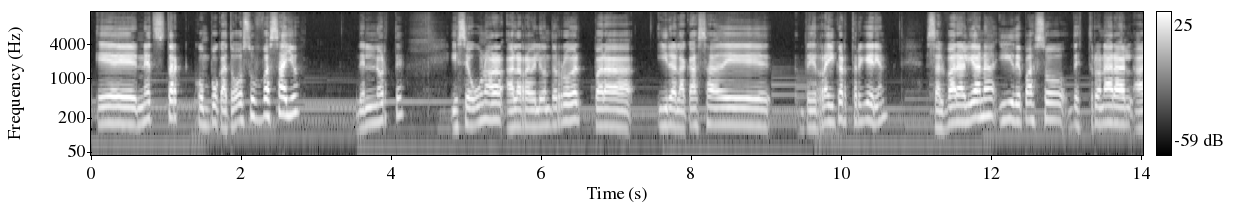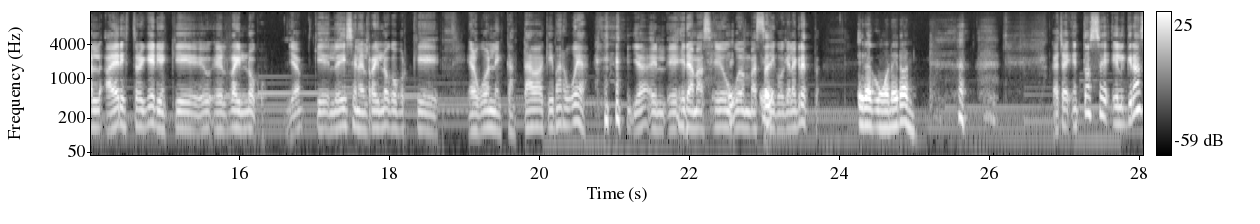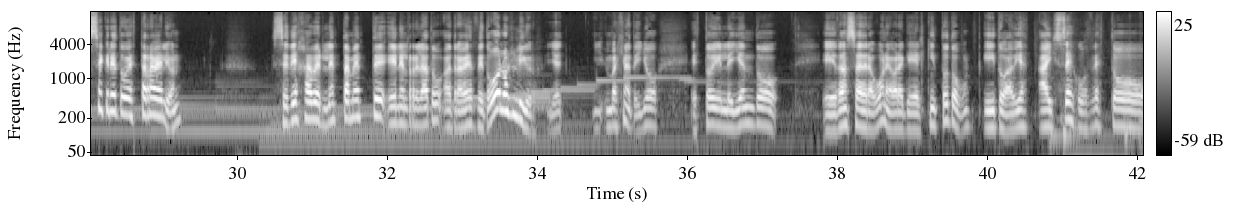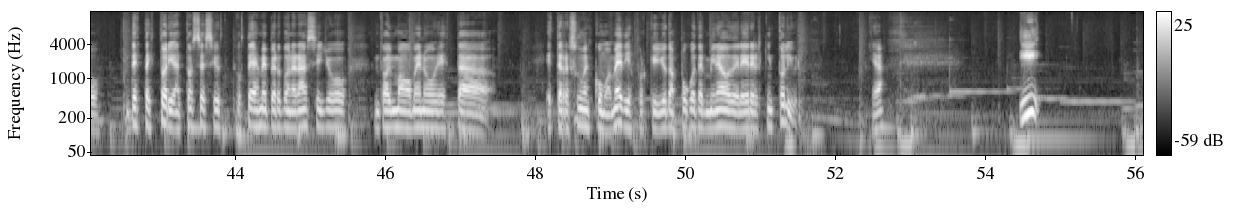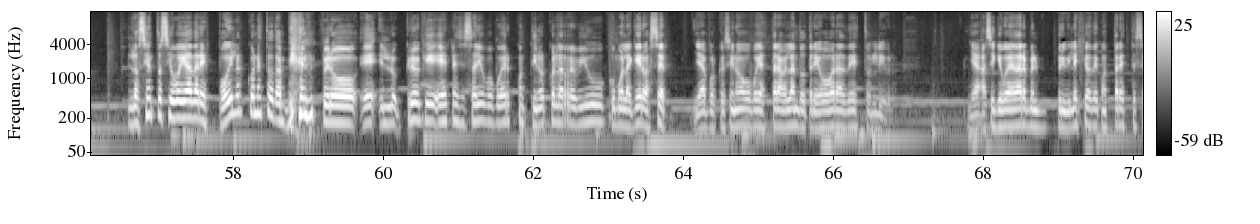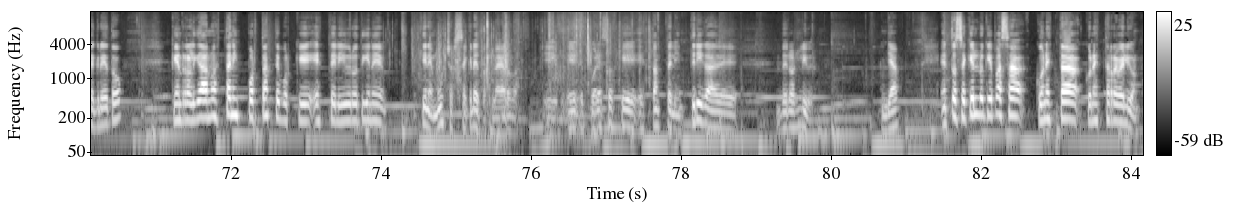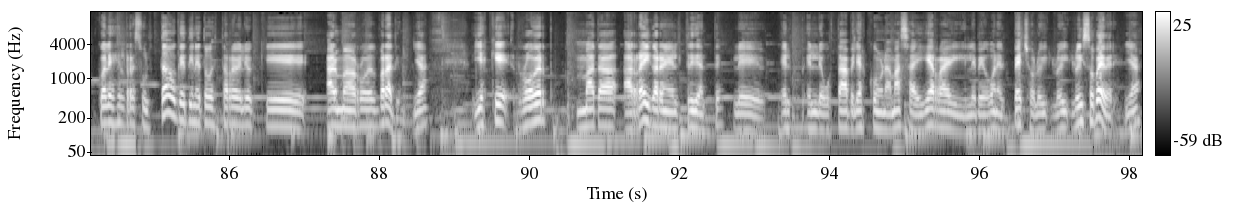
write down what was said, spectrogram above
eh, Ned Stark convoca a todos sus vasallos del norte y se une a la rebelión de Robert para ir a la casa de, de Rhaegar Targaryen, salvar a Lyanna y de paso destronar al, al a Aerys Targaryen, que es el rey loco. ¿Ya? Que le dicen el rey loco porque el weón le encantaba quemar weas. ¿Ya? Él, eh, era más, un weón más sádico que la cresta. Era como Nerón. ¿Cachai? Entonces, el gran secreto de esta rebelión se deja ver lentamente en el relato a través de todos los libros. Imagínate, yo estoy leyendo eh, Danza de Dragones, ahora que es el quinto tomo, y todavía hay sesgos de estos de esta historia. Entonces, ustedes me perdonarán si yo doy más o menos esta, este resumen como a medias, porque yo tampoco he terminado de leer el quinto libro. ¿Ya? Y lo siento si voy a dar spoiler con esto también, pero eh, creo que es necesario para poder continuar con la review como la quiero hacer, ¿ya? Porque si no voy a estar hablando tres horas de estos libros. ¿ya? Así que voy a darme el privilegio de contar este secreto, que en realidad no es tan importante porque este libro tiene, tiene muchos secretos, la verdad. Y por eso es que es tanta la intriga de, de los libros. ¿Ya? Entonces, ¿qué es lo que pasa con esta, con esta rebelión? ¿Cuál es el resultado que tiene toda esta rebelión que arma Robert Baratheon? ¿ya? Y es que Robert mata a Rhaegar en el tridente. Le, él, le gustaba pelear con una masa de guerra y le pegó en el pecho. Lo, hizo Pepper, ¿ya?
